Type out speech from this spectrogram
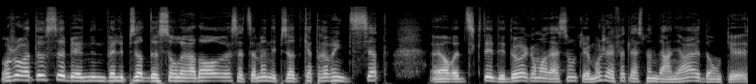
Bonjour à tous, bienvenue à un nouvel épisode de Sur le radar. Cette semaine, épisode 97. Euh, on va discuter des deux recommandations que moi j'avais faites la semaine dernière, donc euh,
